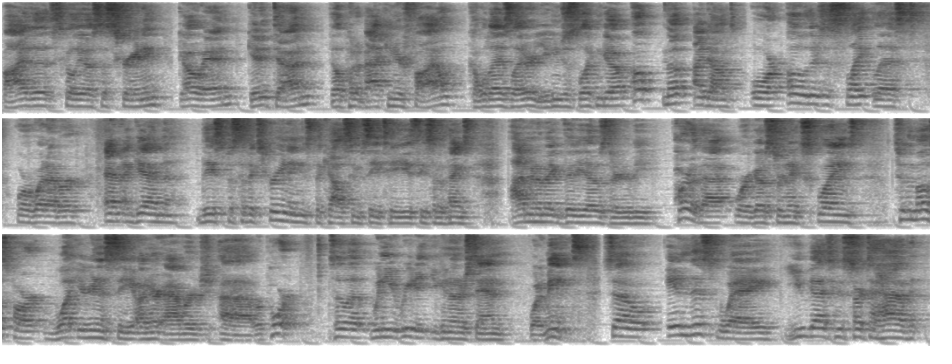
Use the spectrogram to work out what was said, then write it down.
buy the scoliosis screening, go in, get it done. They'll put it back in your file. A couple days later, you can just look and go, oh, no, I don't. Or, oh, there's a slight list or whatever. And again, these specific screenings, the calcium CTs, these sort of things, I'm going to make videos that are going to be part of that where it goes through and explains to the most part what you're going to see on your average uh, report so that when you read it, you can understand what it means. So, in this way, you guys can start to have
